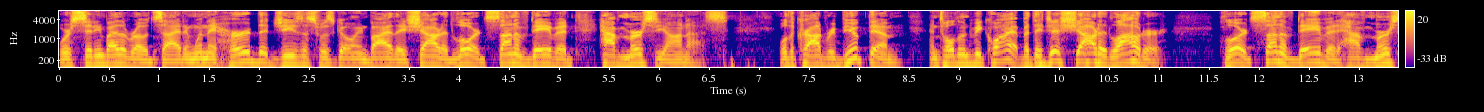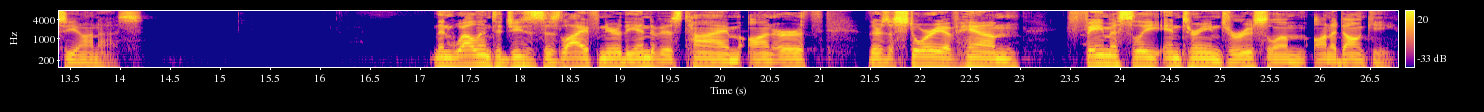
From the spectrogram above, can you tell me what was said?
were sitting by the roadside. And when they heard that Jesus was going by, they shouted, Lord, son of David, have mercy on us. Well, the crowd rebuked them and told them to be quiet, but they just shouted louder, Lord, son of David, have mercy on us. Then, well into Jesus' life, near the end of his time on earth, there's a story of him famously entering Jerusalem on a donkey.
